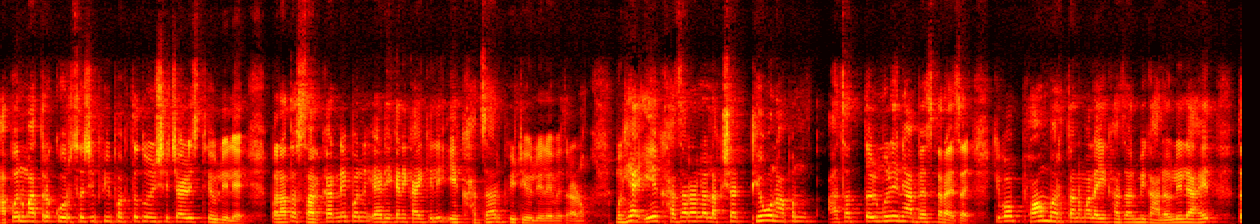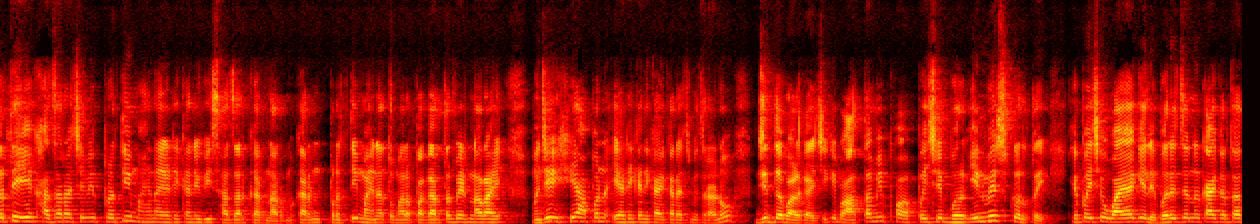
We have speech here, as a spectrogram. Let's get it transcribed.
आपण मात्र कोर्सची फी फक्त दोनशे चाळीस ठेवलेली आहे. पण आता सरकारने पण या ठिकाणी काय केली? एक हजार फी ठेवलेली आहे मित्रांनो. मग ह्या एक हजाराला लक्षात ठेवून आपण आता तळमळीने अभ्यास करायचा आहे. की बाबा फॉर्म भरताना मला एक हजार मी घालवलेले आहेत तर ते एक हजाराचे मी प्रति महिना या ठिकाणी वीस हजार करणार. कारण प्रति महिना तुम्हाला पगार तर भेटणार आहे. म्हणजे हे आपण या ठिकाणी काय करायचं मित्रांनो? जिद्द बाळगायची. की बा आता मी पैसे भर इन्व्हेस्ट करतोय. हे पैसे वाया गेले. बरेच जण काय करतात?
